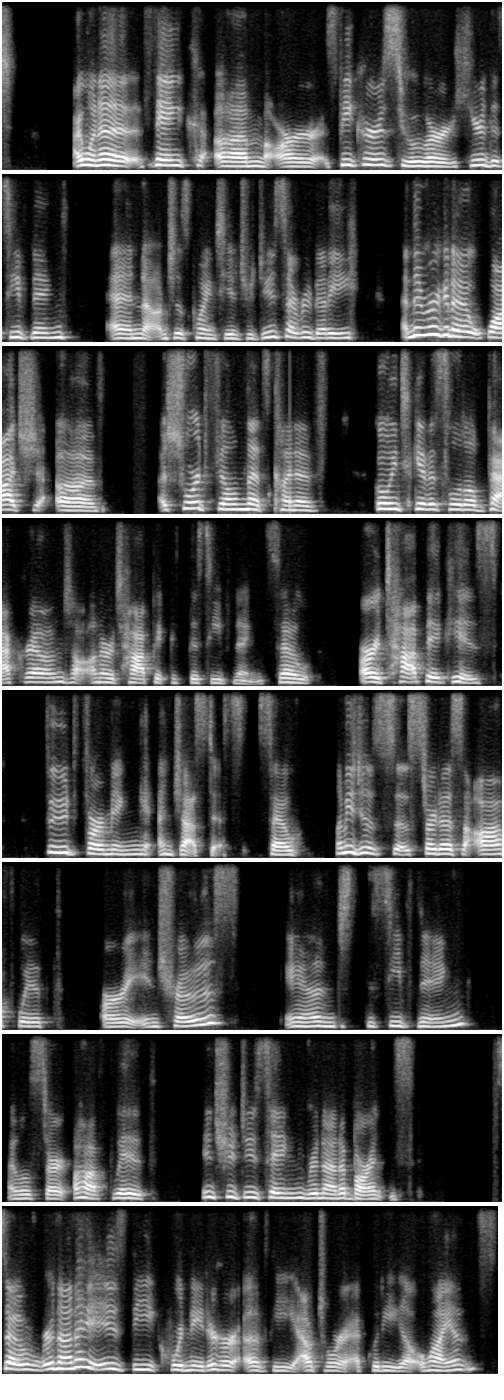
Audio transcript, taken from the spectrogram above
I want to thank um, our speakers who are here this evening. And I'm just going to introduce everybody. And then we're going to watch uh, a short film that's kind of going to give us a little background on our topic this evening. So, our topic is food farming and justice. So, let me just uh, start us off with our intros. And this evening, I will start off with introducing Renata Barnes. So, Renata is the coordinator of the Outdoor Equity Alliance,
